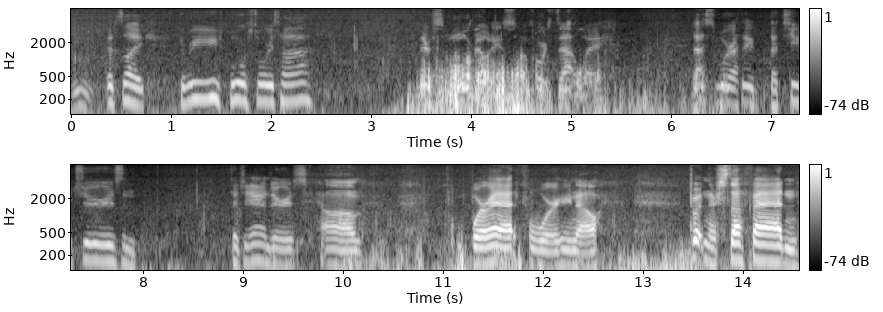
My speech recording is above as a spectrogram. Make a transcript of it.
huge. It's like three, four stories high. There's some more buildings, of course, that way. That's where I think the teachers and the janitors um, were at for, you know, putting their stuff at and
